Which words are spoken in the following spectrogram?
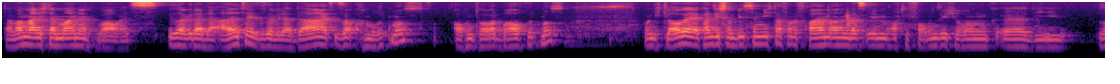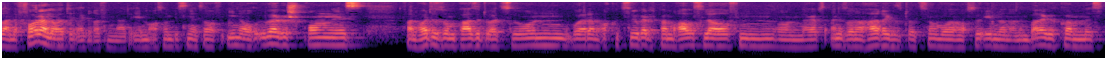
Da war man nicht der Meinung, wow, jetzt ist er wieder der Alte, jetzt ist er wieder da, jetzt ist er auch im Rhythmus. Auch ein Torwart braucht Rhythmus. Und ich glaube, er kann sich so ein bisschen nicht davon freimachen, dass eben auch die Verunsicherung, äh, die seine Vorderleute ergriffen hat, eben auch so ein bisschen jetzt auf ihn auch übergesprungen ist. Es waren heute so ein paar Situationen, wo er dann auch gezögert hat beim Rauslaufen. Und da gab es eine so eine haarige Situation, wo er noch so eben dann an den Ball gekommen ist.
